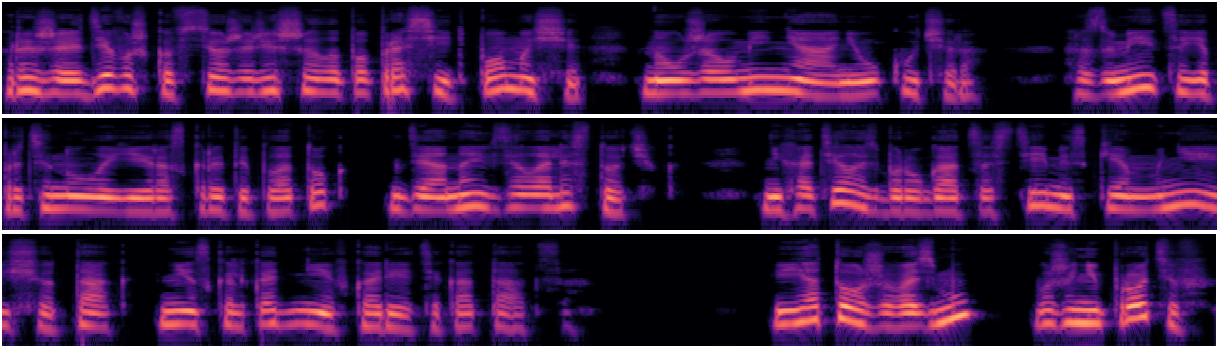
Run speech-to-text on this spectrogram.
Рыжая девушка все же решила попросить помощи, но уже у меня, а не у кучера. Разумеется, я протянула ей раскрытый платок, где она и взяла листочек. Не хотелось бы ругаться с теми, с кем мне еще так несколько дней в карете кататься. «И я тоже возьму? Вы же не против?»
